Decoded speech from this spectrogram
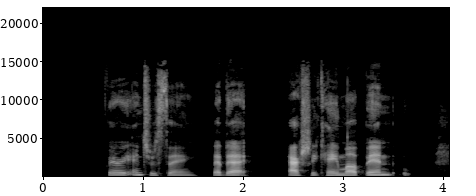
very interesting that that actually came up. And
